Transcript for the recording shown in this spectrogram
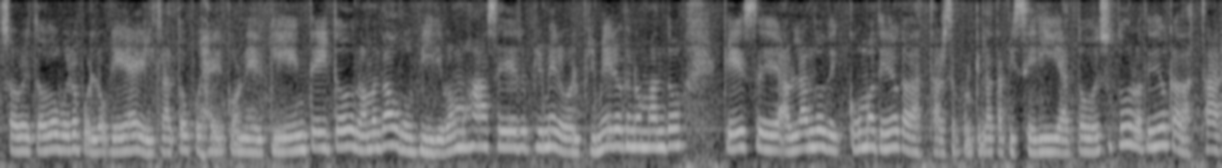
sobre todo, bueno, pues lo que es el trato pues eh, con el cliente y todo, nos ha mandado dos vídeos. Vamos a hacer primero el primero que nos mandó, que es eh, hablando de cómo ha tenido que adaptarse, porque la tapicería, todo eso, todo lo ha tenido que adaptar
